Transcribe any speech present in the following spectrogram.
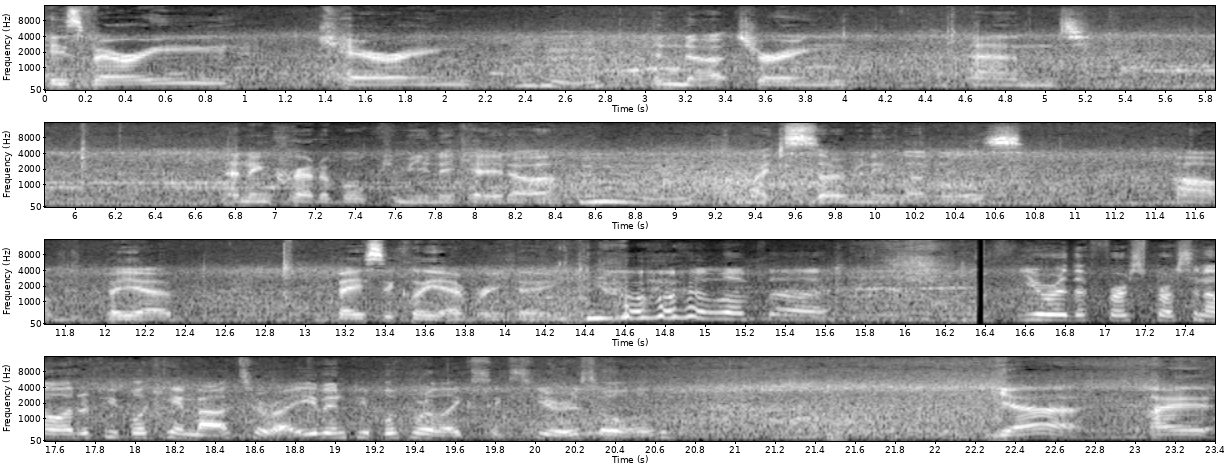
he's very caring and nurturing and an incredible communicator on like so many levels. Um, but yeah, basically everything. I love that. You were the first person a lot of people came out to, right? Even people who are like six years old. Yeah, I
